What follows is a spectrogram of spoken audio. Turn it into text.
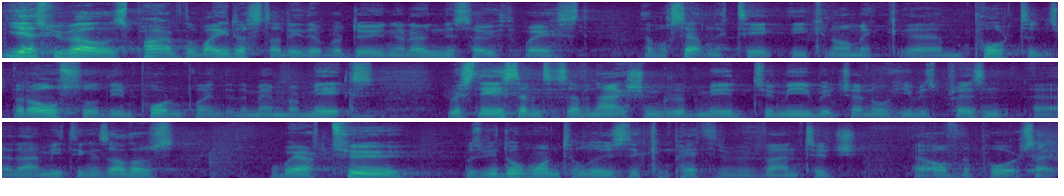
Yes, we will. As part of the wider study that we're doing around the South West, I will certainly take the economic uh, importance, but also the important point that the member makes, which the A77 Action Group made to me, which I know he was present uh, at that meeting as others were too, was we don't want to lose the competitive advantage uh, of the ports at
